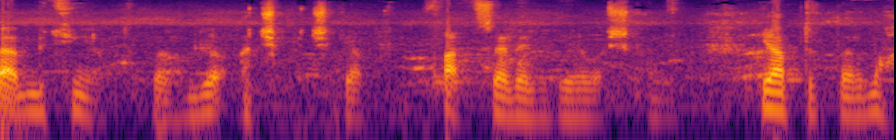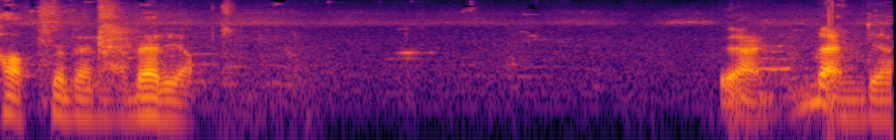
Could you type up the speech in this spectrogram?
ben bütün yaptıklarımı açık açık yaptım. Fatsa Belediye Başkanı. Yaptıklarımı halkla beraber yaptım. Yani ben de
